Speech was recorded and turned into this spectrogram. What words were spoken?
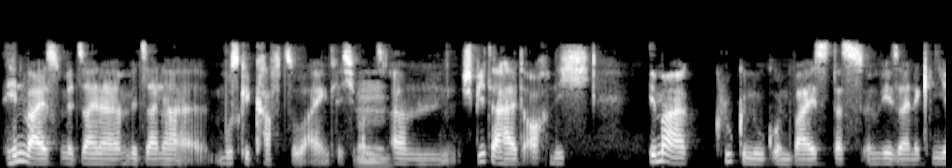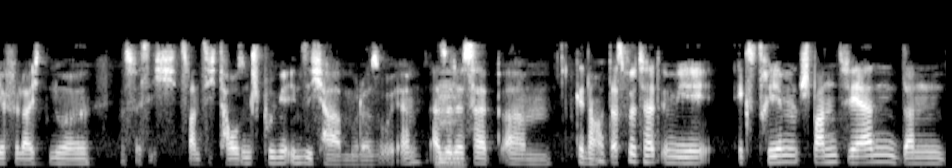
hinweist mit seiner, mit seiner Muskelkraft so eigentlich. Und mhm. ähm, spielt er halt auch nicht immer klug genug und weiß, dass irgendwie seine Knie vielleicht nur, was weiß ich, 20.000 Sprünge in sich haben oder so, ja. Also mhm. deshalb, ähm, genau, das wird halt irgendwie extrem spannend werden, dann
